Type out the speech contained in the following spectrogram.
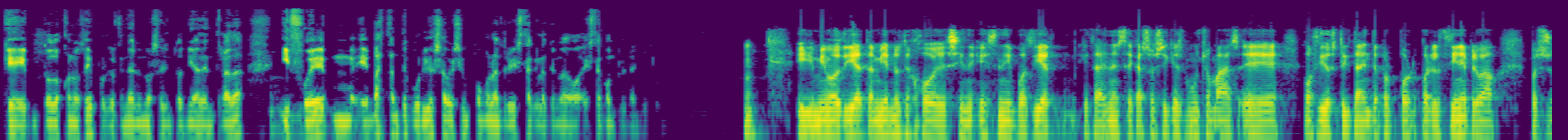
que todos conocéis, porque al final es nuestra sintonía de entrada, y fue mm, es bastante curioso a ver si un pongo la entrevista que la tengo, está completa en YouTube. Mm. Y el mismo día también nos dejó Sidney Poitier, quizás en este caso sí que es mucho más eh, conocido estrictamente por, por, por, el cine, pero bueno, pues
